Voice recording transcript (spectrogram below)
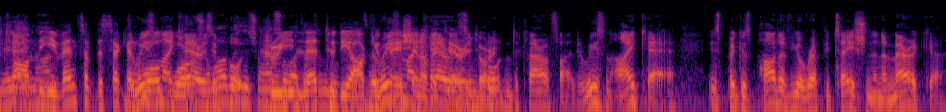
the of the events of the Second the World War is led to the occupation the of a territory. It's important to clarify. The reason I care is because part of your reputation in America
